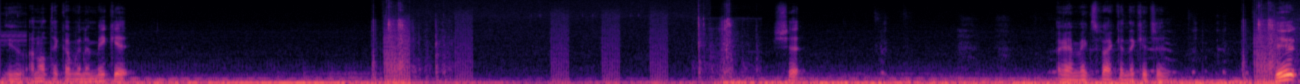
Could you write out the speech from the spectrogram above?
Ew, I don't think I'm gonna make it. Shit. Okay, Meg's back in the kitchen. Dude!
